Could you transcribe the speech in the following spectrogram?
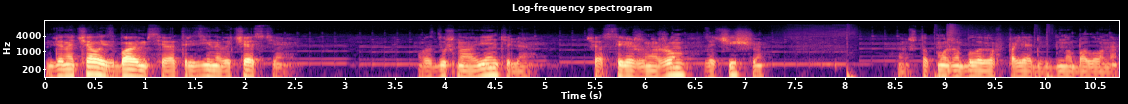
Для начала избавимся от резиновой части воздушного вентиля. Сейчас срежу ножом, зачищу, чтобы можно было его впаять в дно баллона.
